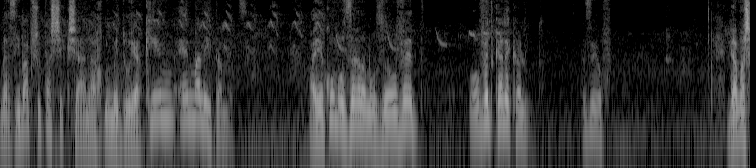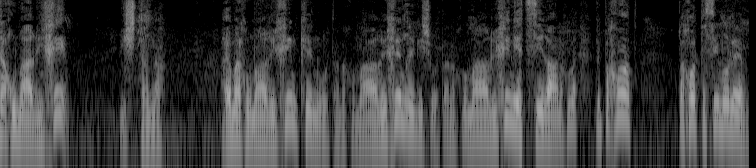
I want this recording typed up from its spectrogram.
מהסיבה הפשוטה שכשאנחנו מדויקים אין מה להתאמץ. היקום עוזר לנו, זה עובד, עובד קלה קלות. איזה יופי. גם מה שאנחנו מעריכים השתנה. היום אנחנו מעריכים כנות, אנחנו מעריכים רגישות, אנחנו מעריכים יצירה, אנחנו... ופחות, פחות, תשימו לב,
